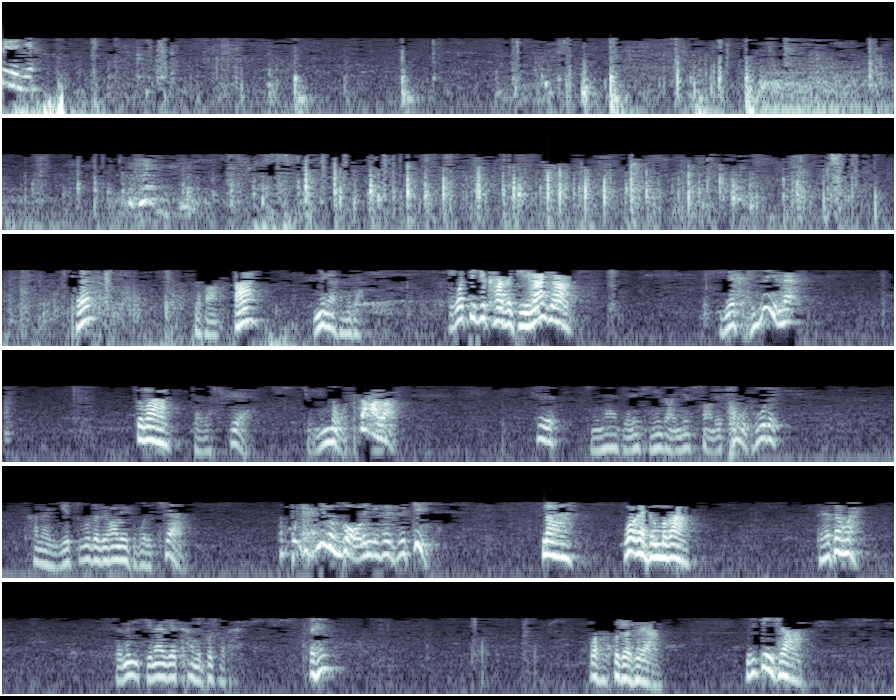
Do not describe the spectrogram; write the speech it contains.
妈，我背着你。哎，小芳啊，你干什么去？我进去看看金兰去。也可以来。怎么？这个事就你弄砸了。这。金兰姐的心让你伤的透透的，他那一肚子两里多的钱，他不看你都包了，你还是进。那我该怎么办？等等会儿，这你金兰姐看你不舒坦。哎，我说胡小水啊，你进去啊，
